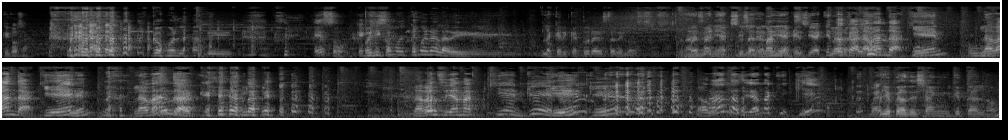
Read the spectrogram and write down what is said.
¿Qué cosa? Como la de. Eso. ¿Qué Oye, cosa? ¿cómo, ¿cómo era la de. La caricatura esta de los. Los Animaniacs. Los Animaniacs. que decía, ¿quién Claro. toca? La banda. ¿Quién? Uh, La banda. ¿Quién? ¿Quién? La banda. La banda se llama ¿Quién? ¿Quién? ¿Quién? ¿Quién? La banda se llama ¿qui- ¿Quién? Bueno, Oye, pero de Shine, ¿qué tal, no?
